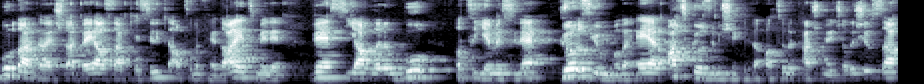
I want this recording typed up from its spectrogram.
Burada arkadaşlar beyazlar kesinlikle atını feda etmeli ve siyahların bu atı yemesine göz yummalı. Eğer aç gözlü bir şekilde atını kaçmaya çalışırsa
